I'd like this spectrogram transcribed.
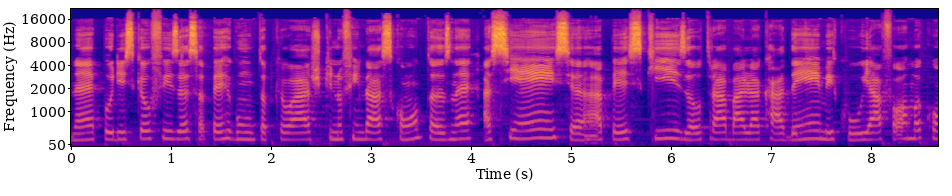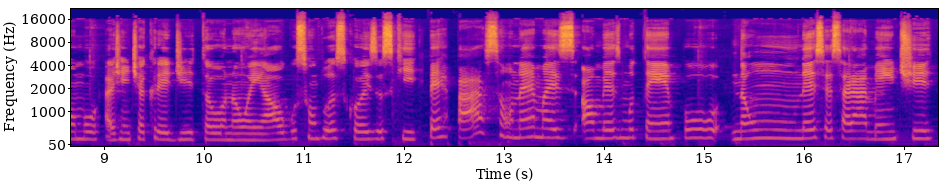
né? Por isso que eu fiz essa pergunta, porque eu acho que, no fim das contas, né, a ciência, a pesquisa, o trabalho acadêmico e a forma como a gente acredita ou não em algo são duas coisas que perpassam, né? Mas ao mesmo tempo não necessariamente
